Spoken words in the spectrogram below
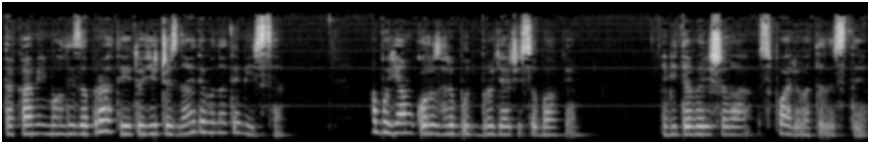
Та камінь могли забрати, і тоді чи знайде вона те місце? Або ямку розгребуть бродячі собаки. Віта вирішила спалювати листи,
